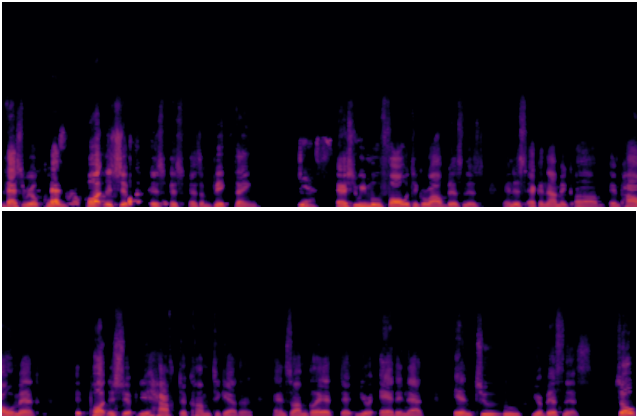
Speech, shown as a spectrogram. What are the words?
that's real cool that's real cool. partnership is, is is a big thing yes as we move forward to grow our business and this economic uh, empowerment it, partnership, you have to come together. And so I'm glad that you're adding that into your business. So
